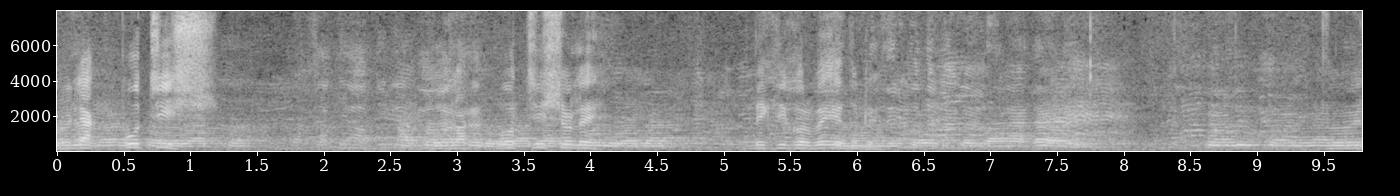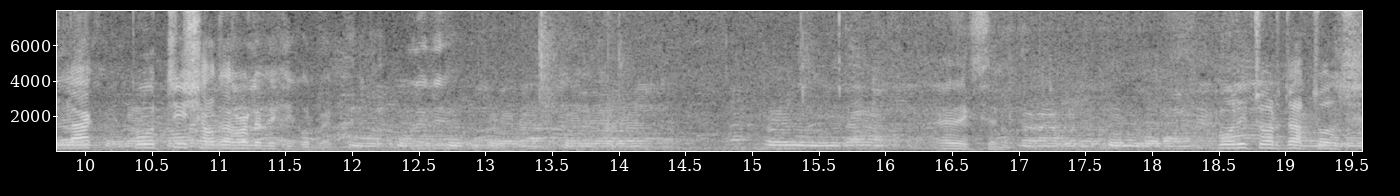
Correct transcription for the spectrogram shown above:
দুই লাখ পঁচিশ। দুই লাখ পঁচিশ হলে বিক্রি করবে এ দুটো। দুই লাখ পঁচিশ হাজার হলে বিক্রি করবে। দেখছেন, পরিচর্যা চলছে।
